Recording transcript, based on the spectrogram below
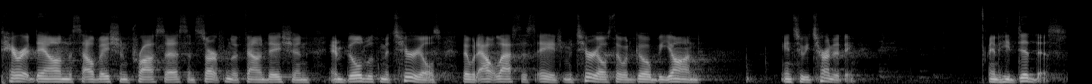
tear it down, the salvation process, and start from the foundation and build with materials that would outlast this age, materials that would go beyond into eternity. And he did this.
